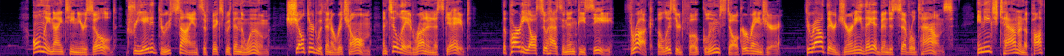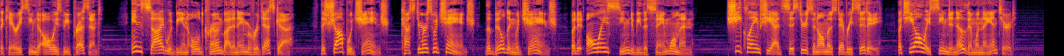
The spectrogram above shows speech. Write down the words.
Only 19 years old, created through science affixed within the womb, sheltered within a rich home until they had run and escaped. The party also has an NPC, Thruck, a lizard folk gloomstalker ranger. Throughout their journey, they had been to several towns. In each town, an apothecary seemed to always be present. Inside would be an old crone by the name of Radeska. The shop would change, customers would change, the building would change, but it always seemed to be the same woman. She claimed she had sisters in almost every city, but she always seemed to know them when they entered.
